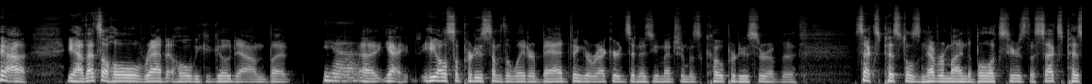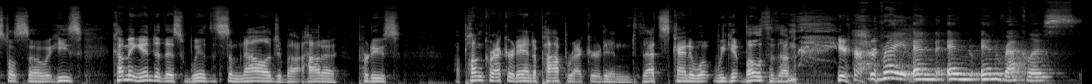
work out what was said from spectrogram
yeah, yeah, that's a whole rabbit hole we could go down. But yeah. uh, yeah, he also produced some of the later Badfinger records, and as you mentioned, was co-producer of the Sex Pistols. Never mind the Bollocks. Here's the Sex Pistols. So he's coming into this with some knowledge about how to produce a punk record and a pop record, and that's kind of what we get both of them here. Right. And and in Reckless,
